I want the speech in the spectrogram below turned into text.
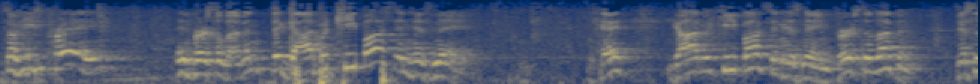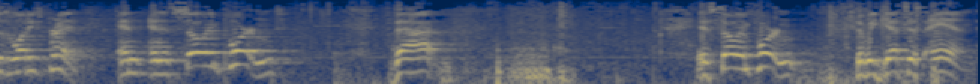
So he's praying in verse 11 that God would keep us in His name. Okay? God would keep us in His name. Verse 11. This is what He's praying. And, and it's so important that it's so important that we get this and.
